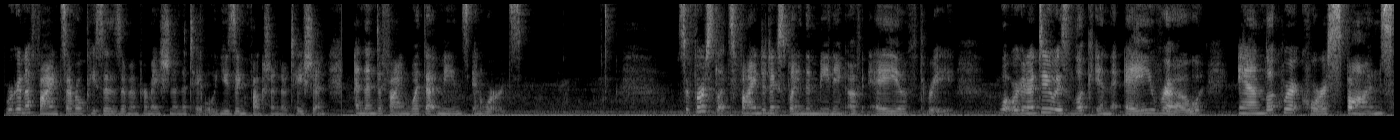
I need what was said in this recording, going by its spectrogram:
We're going to find several pieces of information in the table using function notation and then define what that means in words. So first let's find and explain the meaning of A of 3. What we're going to do is look in the A row and look where it corresponds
